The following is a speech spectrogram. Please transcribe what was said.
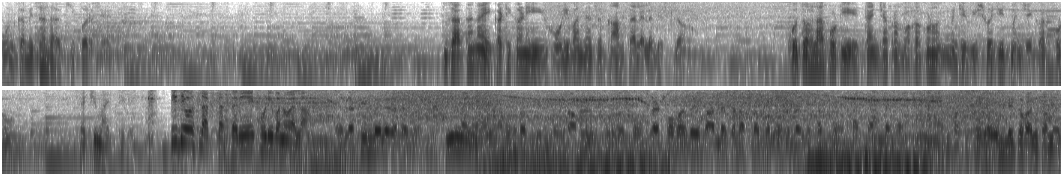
ऊन कमी झालं की परत यायचं. जाताना एका ठिकाणी होडी बांधण्याचं काम चाललेलं दिसलं. कुतूहलापोटी त्यांच्या प्रमुखाकडून म्हणजे विश्वजित मंजेकरकडून त्याची माहिती घेतली. किती दिवस लागतात तरी एक होडी बनवायला? याला तीन महिने झाले. तीन महिने झाले. पूर्ण तीन महिने. आपण पूर्ण तो प्लॅटफॉर्म आहे तो एक आंब्याच्या लाकडा बनवलेला आहे. खालचा बाकी पूर्ण उंडीचं बांधकाम आहे.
